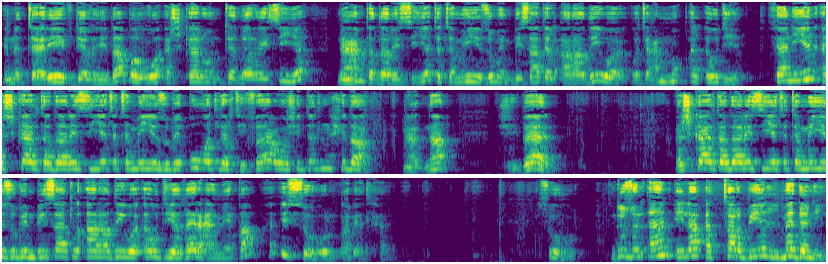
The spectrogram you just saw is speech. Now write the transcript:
لأن التعريف ديال الهضاب هو أشكال تضاريسية. نعم تضاريسية تتميز بانبساط الأراضي وتعمق الأودية. ثانيا أشكال تضاريسية تتميز بقوة الارتفاع وشدة الانحدار. عندنا جبال. أشكال تضاريسية تتميز بانبساط الأراضي وأودية غير عميقة. هذه السهول بطبيعة الحال. سهول. ندوزو الآن إلى التربية المدنية.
